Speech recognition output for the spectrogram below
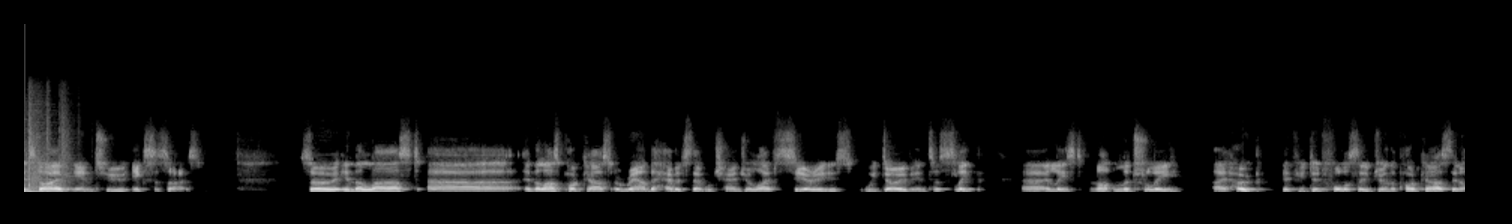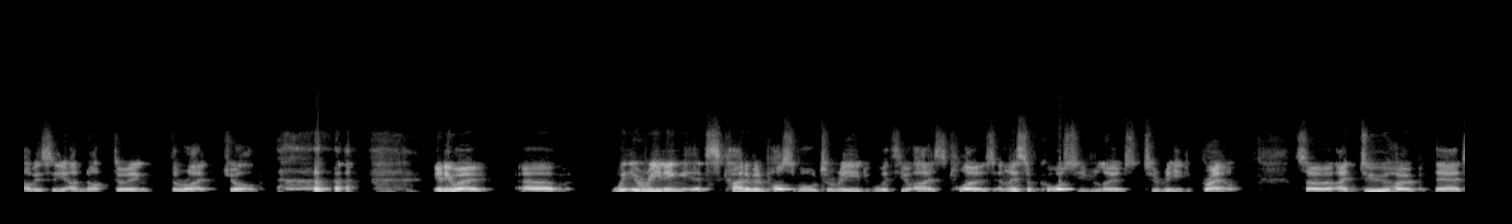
Let's dive into exercise. So, in the last uh, in the last podcast around the habits that will change your life series, we dove into sleep. Uh, at least, not literally. I hope if you did fall asleep during the podcast, then obviously I'm not doing the right job. anyway, um, when you're reading, it's kind of impossible to read with your eyes closed, unless, of course, you've learned to read Braille. So I do hope that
